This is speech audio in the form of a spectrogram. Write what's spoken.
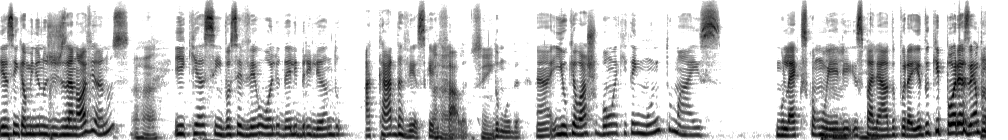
E assim, que é um menino de 19 anos, e que assim, você vê o olho dele brilhando a cada vez que ele fala sim. do Muda. Né? E o que eu acho bom é que tem muito mais moleques como uhum, ele uhum. espalhado uhum. por aí do que, por exemplo,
